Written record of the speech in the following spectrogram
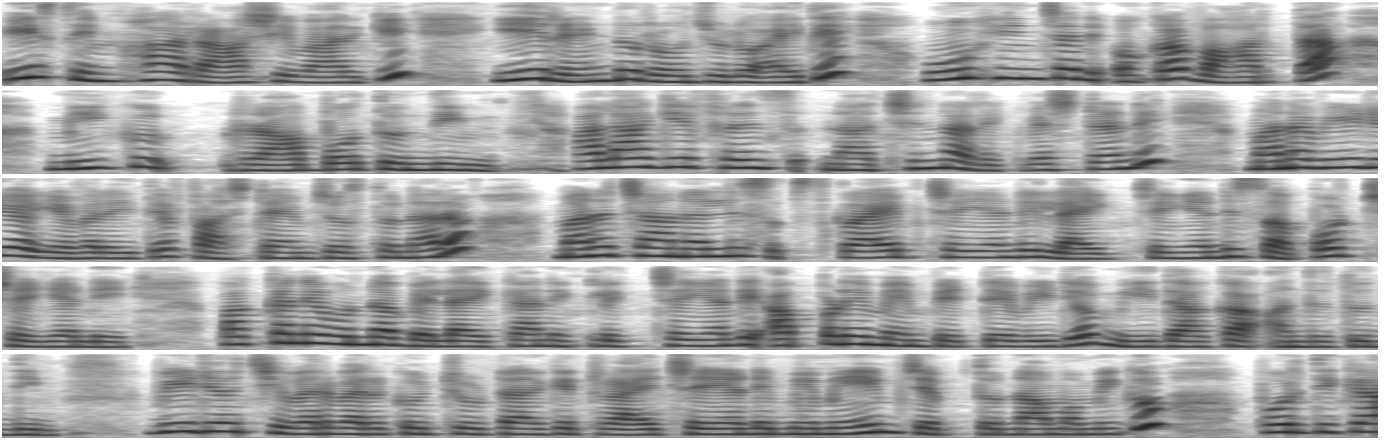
ఈ సింహ రాశి వారికి ఈ రెండు రోజులు అయితే ఊహించని ఒక వార్త మీకు రాబోతుంది. అలాగే ఫ్రెండ్స్ నా చిన్న రిక్వెస్ట్ అండి. మన వీడియో ఎవరైతే ఫస్ట్ టైం చూస్తున్నారో మన ఛానల్ని సబ్స్క్రైబ్ చేయండి లైక్ చేయండి సపోర్ట్ చేయండి. పక్కనే ఉన్న బెల్ ఐకాన్ని క్లిక్ చేయండి. అప్పుడే మేము పెట్టే వీడియో మీ దాకా అందుతుంది. వీడియో చివరి వరకు చూడటానికి ట్రై చేయండి. మేము ఏం చెప్తున్నామో మీకు పూర్తిగా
